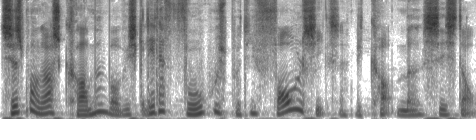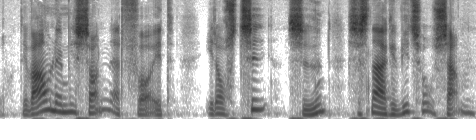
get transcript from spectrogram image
tidspunktet er også kommet, hvor vi skal lidt have fokus på de forudsigelser, vi kom med sidste år. Det var jo nemlig sådan, at for et et års tid siden, så snakkede vi to sammen,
